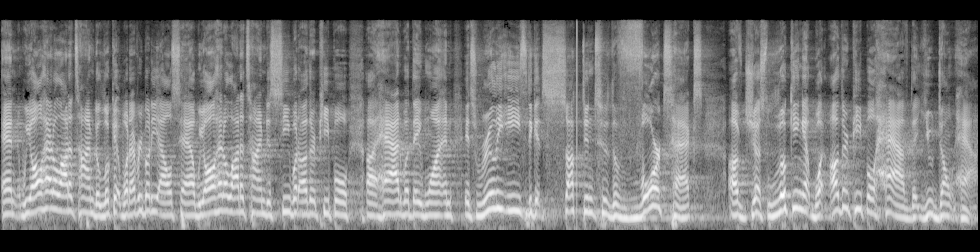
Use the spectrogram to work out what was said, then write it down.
And we all had a lot of time to look at what everybody else had. We all had a lot of time to see what other people uh, had, what they want. And it's really easy to get sucked into the vortex of just looking at what other people have that you don't have.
